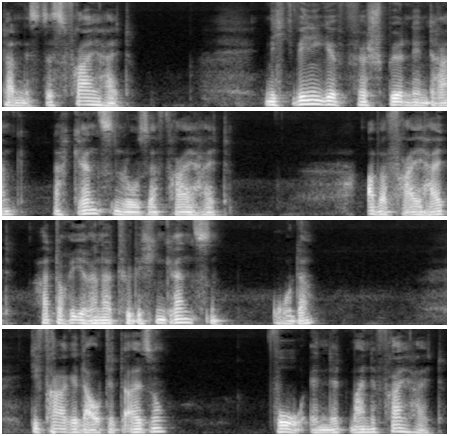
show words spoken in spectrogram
dann ist es Freiheit. Nicht wenige verspüren den Drang nach grenzenloser Freiheit. Aber Freiheit hat doch ihre natürlichen Grenzen, oder? Die Frage lautet also, wo endet meine Freiheit?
